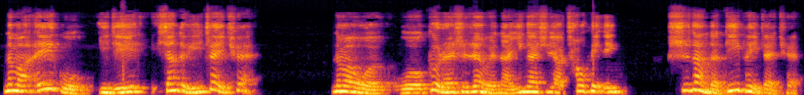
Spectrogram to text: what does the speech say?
那么，A 股以及相对于债券，那么我我个人是认为呢，应该是要超配 A 股，适当的低配债券，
